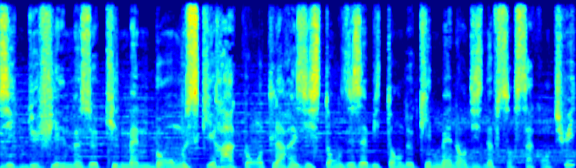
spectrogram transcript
Musique du film The Kidman Bombs qui raconte la résistance des habitants de Kidman en 1958,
